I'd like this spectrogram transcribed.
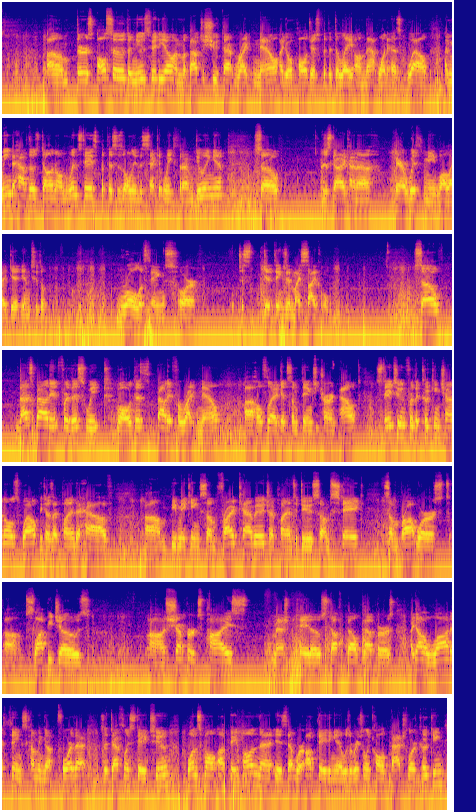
Um, there's also the news video. I'm about to shoot that right now. I do apologize for the delay on that one as well. I mean to have those done on Wednesdays, but this is only the second week that I'm doing it. So I just gotta kind of bear with me while I get into the roll of things or just get things in my cycle. So that's about it for this week. Well, that's about it for right now. Uh, hopefully, I get some things churned out. Stay tuned for the cooking channel as well because I plan to have um, be making some fried cabbage. I plan to do some steak, some bratwurst, um, sloppy joes, uh, shepherd's pies, mashed potatoes, stuffed bell peppers. I got a lot of things coming up for that, so definitely stay tuned. One small update on that is that we're updating it. It was originally called Bachelor Cooking.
